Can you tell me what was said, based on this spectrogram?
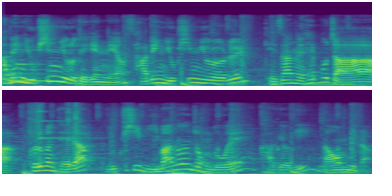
460유로 되겠네요. 460유로를 계산을 해보자. 그러면 대략 62만원 정도의 가격이 나옵니다.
